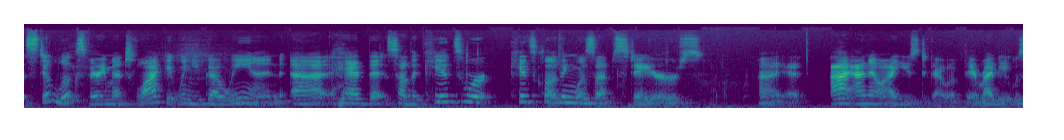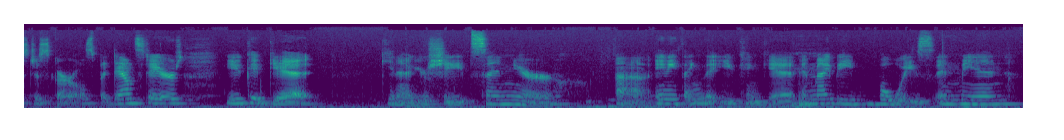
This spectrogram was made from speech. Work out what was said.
still looks very much like it when you go in. Uh, had that so the kids were kids clothing was upstairs. Uh, I, I know I used to go up there. Maybe it was just girls, but downstairs you could get, you know, your sheets and your uh, anything that you can get, and maybe boys and men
